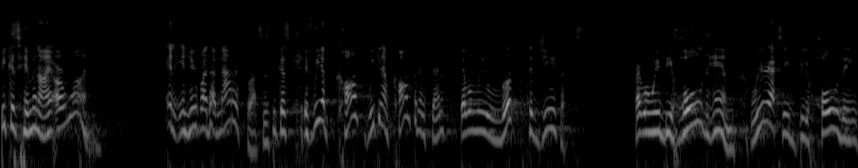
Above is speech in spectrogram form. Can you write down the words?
because him and I are one. And, and here's why that matters for us is because if we have conf- we can have confidence then that when we look to Jesus, Right? When we behold him, we're actually beholding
